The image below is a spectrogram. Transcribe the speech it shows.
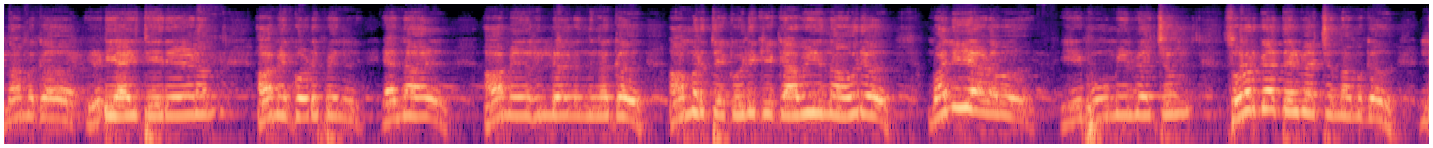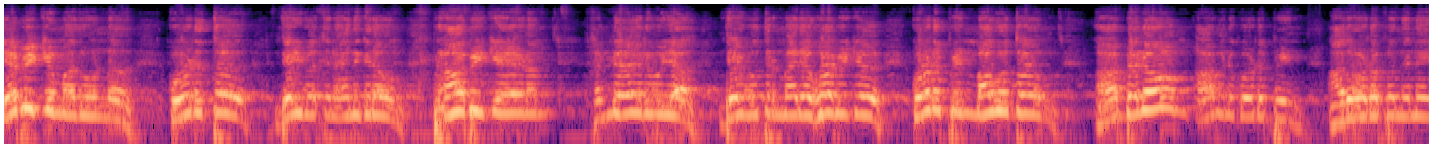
നമുക്ക് ഇടിയായി തീരണം. ആമേ കൊടുപ്പിൻ. എന്നാൽ ആമേ മേഖലയിലും നിങ്ങൾക്ക് അമൃത്തി കുലുക്കി കവിയുന്ന ഒരു വലിയ അളവ് ഈ ഭൂമിയിൽ വെച്ചും സ്വർഗത്തിൽ വെച്ചും നമുക്ക് ലഭിക്കും. അതുകൊണ്ട് കൊടുത്ത് ദൈവത്തിന് അനുഗ്രഹം പ്രാപിക്കണം. ദൈവപുത്രന്മാരെ ഹോമിക്ക് കൊടുപ്പിൻ മഹത്വം. ആ ബലവും അവന് കൊടുപ്പിൻ. അതോടൊപ്പം തന്നെ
